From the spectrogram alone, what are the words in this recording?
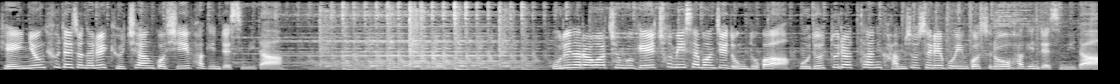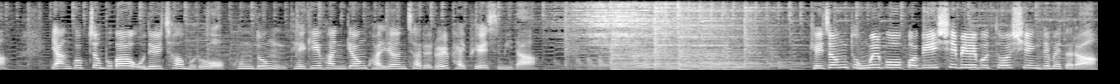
개인용 휴대전화를 교체한 것이 확인됐습니다. 우리나라와 중국의 초미세먼지 농도가 모두 뚜렷한 감소세를 보인 것으로 확인됐습니다. 양국 정부가 오늘 처음으로 공동 대기 환경 관련 자료를 발표했습니다. 개정 동물보호법이 10일부터 시행됨에 따라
